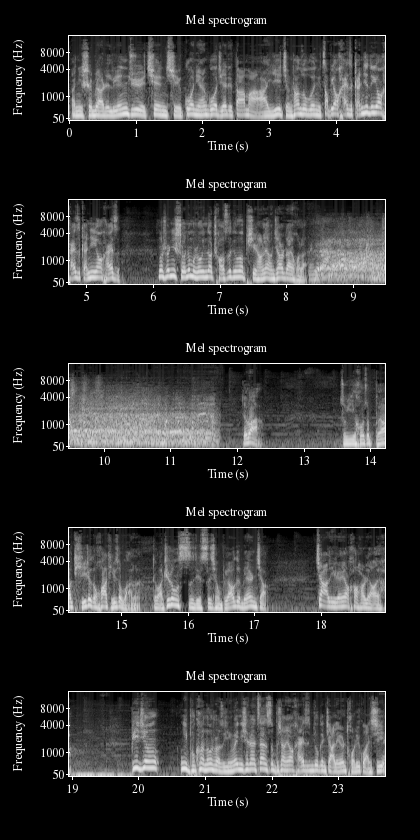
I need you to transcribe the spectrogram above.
啊！你身边的邻居、亲戚，过年过节的大妈、阿姨，经常就问你咋不要孩子，赶紧得要孩子，赶紧要孩子。我说你说那么容易，你到超市给我批上两件带回来，对吧？就以后就不要提这个话题就完了，对吧？这种私的事情不要跟别人讲，家里人要好好聊一下。毕竟你不可能说是因为你现在暂时不想要孩子，你就跟家里人脱离关系。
